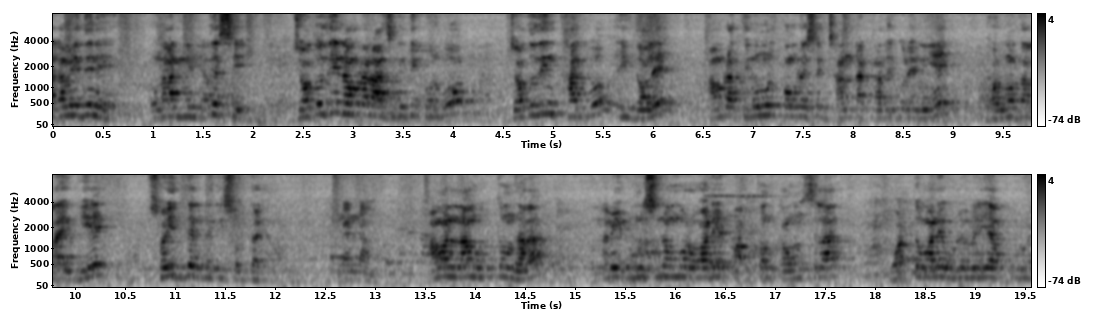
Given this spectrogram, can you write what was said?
আগামী দিনে ওনার নির্দেশে যতদিন আমরা রাজনীতি করব যতদিন থাকব এই দলে আমরা তৃণমূল কংগ্রেসের ঝান্ডা কাঁধে করে নিয়ে ধর্মতলায় গিয়ে শহীদদের প্রতি শ্রদ্ধা জানাব। আপনার নাম? আমার নাম উত্তম ধারা আমি উনিশ নম্বর ওয়ার্ডের প্রাক্তন কাউন্সিলর, বর্তমানে উলুবেড়িয়া পূর্ব,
